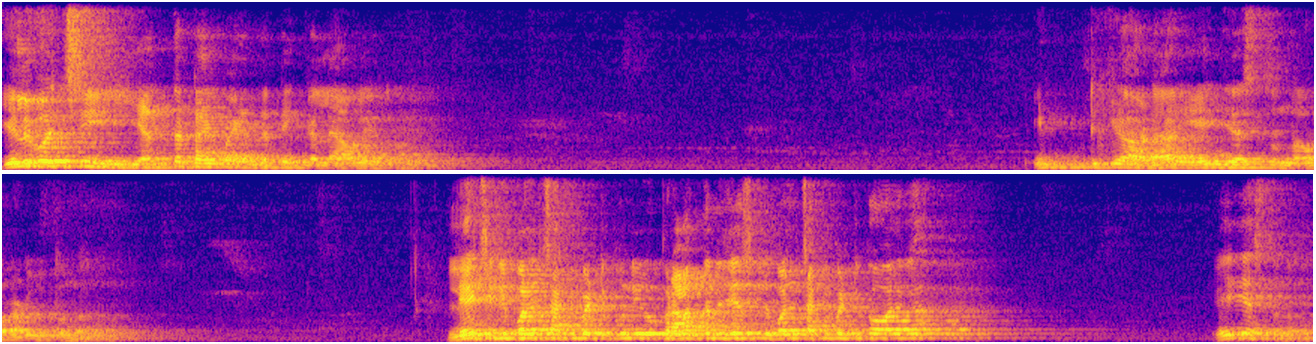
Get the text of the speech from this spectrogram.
ఎలుగొచ్చి ఎంత టైం అయిందంటే ఇంకా లేవలేదు. ఇంటికి ఆడ ఏం చేస్తున్నావు అని అడుగుతున్నాను. లేచి నీ పని చక్కబెట్టుకుని నువ్వు ప్రార్థన చేసుకుని పని చక్కబెట్టుకోవాలిగా? ఏం చేస్తున్నావు?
